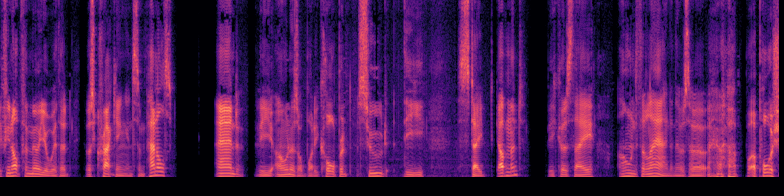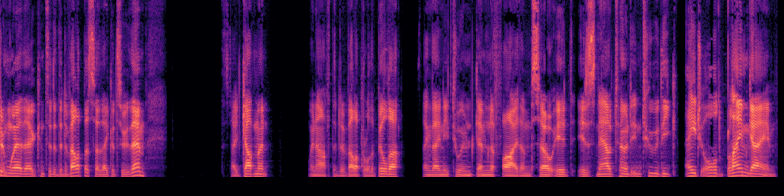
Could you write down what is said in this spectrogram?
If you're not familiar with it, there was cracking in some panels, and the owners or body corporate sued the state government because they owned the land, and there was a, a portion where they're considered the developer, so they could sue them. The state government went after the developer or the builder, saying they need to indemnify them. So it is now turned into the age-old blame game,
